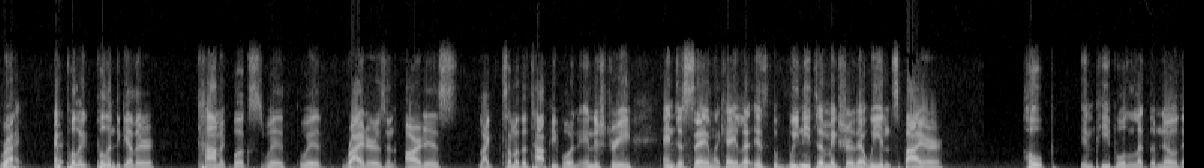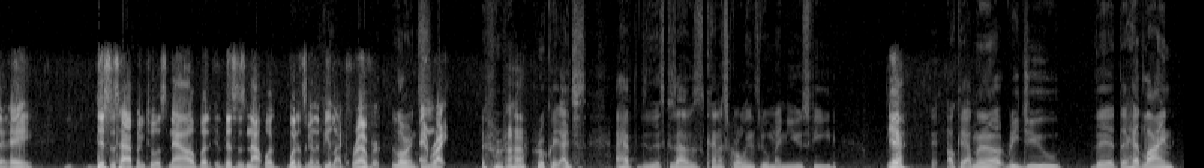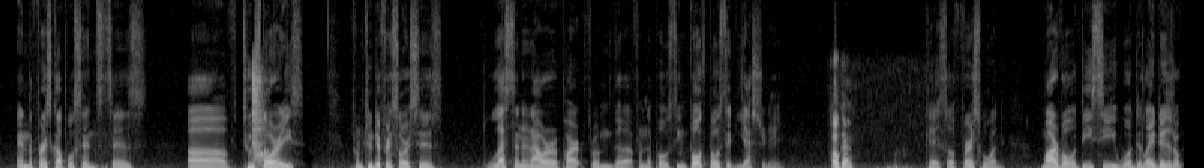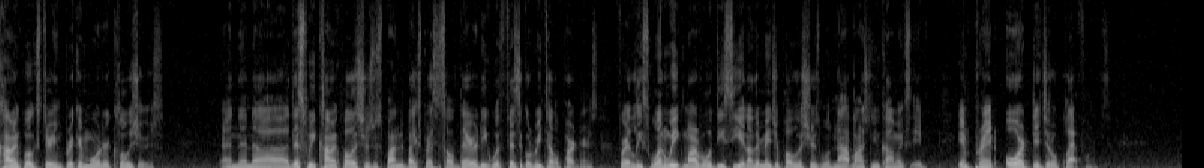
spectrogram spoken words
Right. And pulling pulling together comic books with with writers and artists, like some of the top people in the industry, and just saying like, hey, let it's, we need to make sure that we inspire hope in people, let them know that hey, this is happening to us now, but this is not what what it's going to be like forever. Lawrence. And right. Uh-huh. Real quick, I just I have to do this because I was kind of scrolling through my news feed. Yeah. Okay, I'm gonna read you the the headline and the first couple sentences of two stories from two different sources, less than an hour apart from the from the posting. Both posted yesterday. Okay. Okay, so first one. Marvel DC will delay digital comic books during brick and mortar closures. And then uh, this week, comic publishers responded by expressing solidarity with physical retail partners. For at least one week, Marvel, DC, and other major publishers will not launch new comics in, in print or digital platforms.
